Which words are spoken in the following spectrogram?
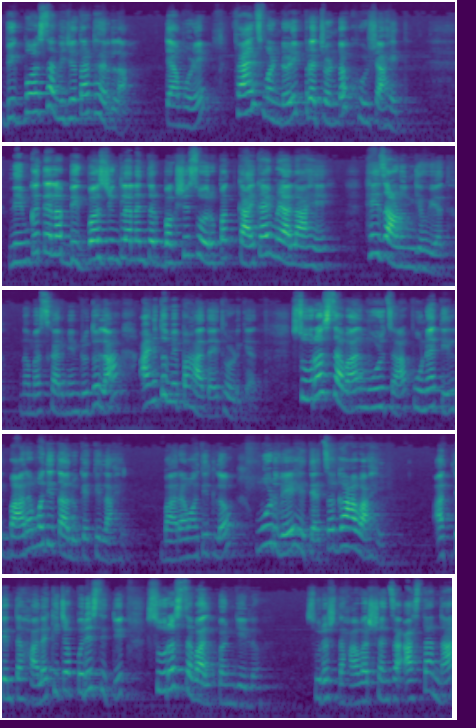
बिग बॉसचा विजेता ठरला. त्यामुळे फॅन्स मंडळी प्रचंड खुश आहेत. नेमकं त्याला बिग बॉस जिंकल्यानंतर बक्षीस स्वरूपात काय काय मिळालं आहे हे जाणून घेऊयात. नमस्कार मी मृदुला आणि तुम्ही पाहत आहे थोडक्यात. सूरज चव्हाण मूळचा पुण्यातील बारामती तालुक्यातील आहे. बारामतीतलं मुडवे हे त्याचं गाव आहे. अत्यंत हालाकीच्या परिस्थितीत सूरज चव्हाण पण गेलं. सूरज दहा वर्षांचा असताना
